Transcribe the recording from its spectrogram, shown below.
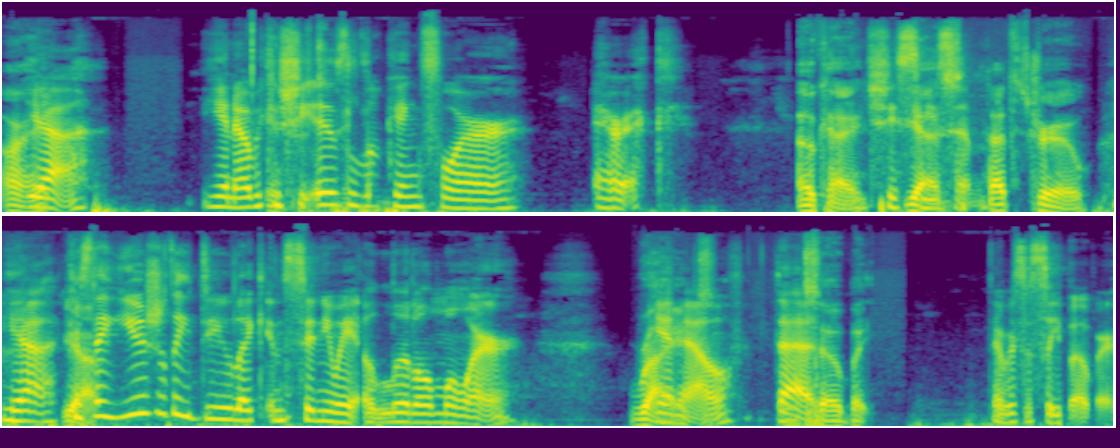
all right. Yeah. You know, because she is looking for Eric. Okay. She sees yes, him. that's true. Yeah, because Yeah. they usually do like insinuate a little more, Right. you know, And that so, but there was a sleepover.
